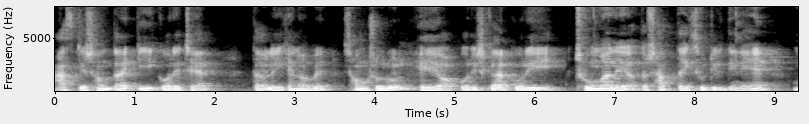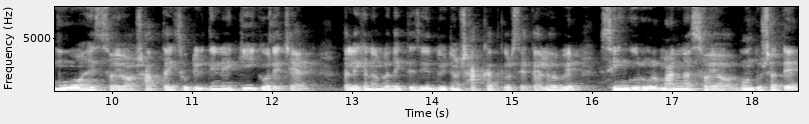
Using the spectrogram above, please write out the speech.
আজকে সন্ধ্যায় কি করেছেন? তাহলে এখানে হবে সংসরুল হেয়, পরিষ্কার করি। ছুমালে অত সাপ্তাহিক ছুটির দিনে হেসয়, সাপ্তাহিক ছুটির দিনে কি করেছেন? তাহলে এখানে আমরা দেখতেছি দুইজন সাক্ষাৎ করছে। তাহলে হবে সিঙ্গুরুল মান্নাসয়, বন্ধুর সাথে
